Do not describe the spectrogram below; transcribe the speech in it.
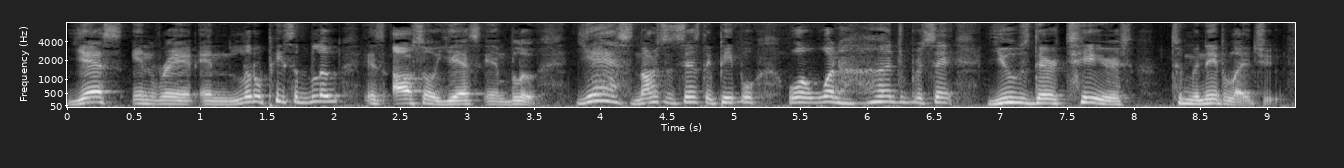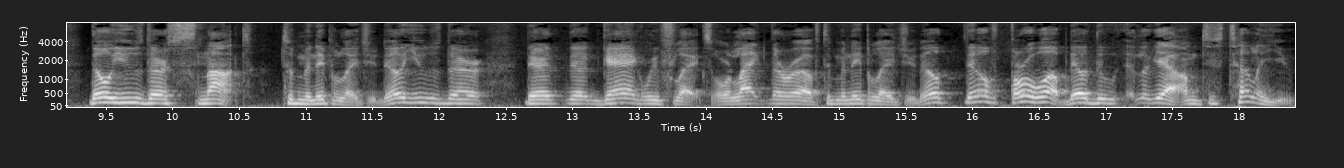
Yes, in red, and little piece of blue is also yes in blue. Yes, narcissistic people will 100% use their tears to manipulate you. They'll use their snot to manipulate you. They'll use their their their gag reflex or lack thereof to manipulate you. They'll they'll throw up. They'll do yeah, I'm just telling you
